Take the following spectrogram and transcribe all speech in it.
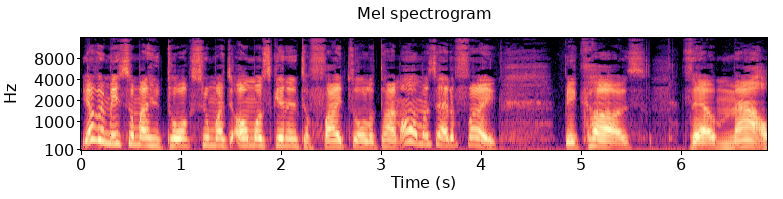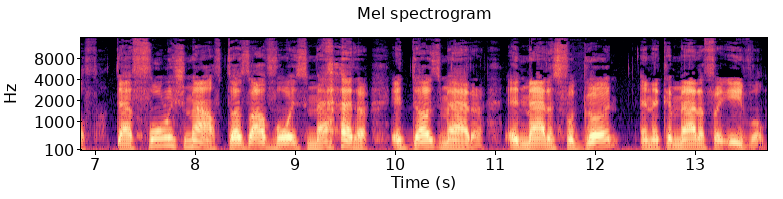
You ever meet somebody who talks too much, almost get into fights all the time, almost had a fight because their mouth, that foolish mouth, does our voice matter? It does matter. It matters for good and it can matter for evil.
